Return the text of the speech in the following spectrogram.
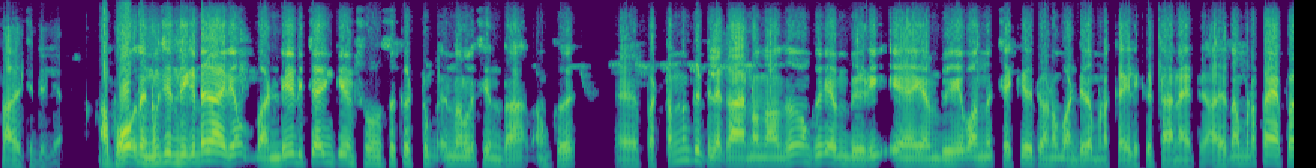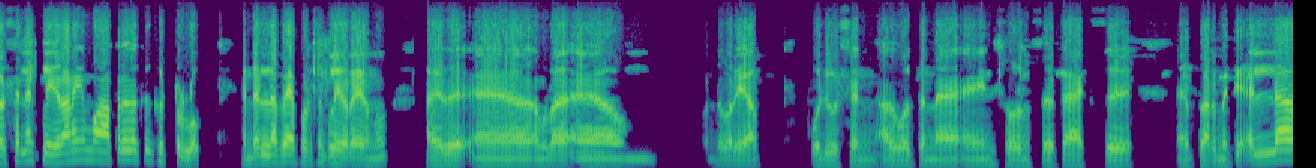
സാധിച്ചിട്ടില്ല. അപ്പോൾ നിങ്ങൾ ചിന്തിക്കേണ്ട കാര്യം വണ്ടി ഇടിച്ചാൽ എനിക്ക് ഇൻഷുറൻസ് കിട്ടും എന്നുള്ള ചിന്ത നമുക്ക് പെട്ടെന്നും കിട്ടില്ല. കാരണം ഒന്നാമത് നമുക്ക് M B D M B A വന്ന് ചെക്ക് ചെയ്തിട്ടാണ് വണ്ടി നമ്മുടെ കയ്യിൽ കിട്ടാനായിട്ട്. അതായത് നമ്മുടെ പേപ്പേഴ്സ് എല്ലാം ക്ലിയർ ആണെങ്കിൽ മാത്രമേ ഇതൊക്കെ കിട്ടുള്ളൂ. എന്റെ എല്ലാ പേപ്പേഴ്സും ക്ലിയർ ആയിരുന്നു. അതായത് നമ്മുടെ എന്താ പറയുക പൊല്യൂഷൻ അതുപോലെ തന്നെ ഇൻഷുറൻസ് ടാക്സ് പെർമിറ്റ് എല്ലാം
